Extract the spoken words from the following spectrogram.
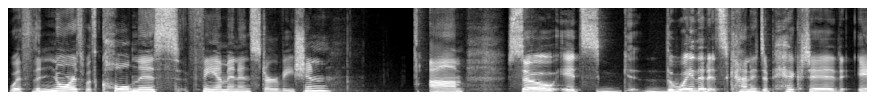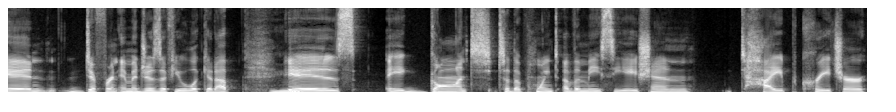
with the north, with coldness, famine, and starvation. Um, so it's the way that it's kind of depicted in different images, if you look it up, is a gaunt to the point of emaciation type creature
